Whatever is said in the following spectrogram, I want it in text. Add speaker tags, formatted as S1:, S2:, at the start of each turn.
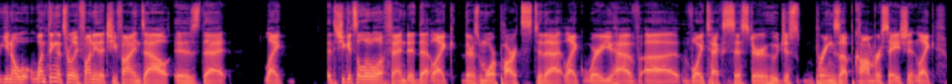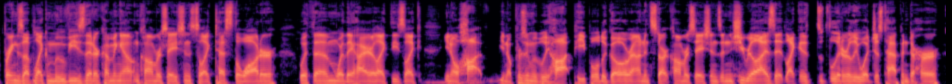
S1: you know, one thing that's really funny that she finds out is that like she gets a little offended that like there's more parts to that like where you have uh Voytek's sister who just brings up conversation like brings up like movies that are coming out in conversations to like test the water with them where they hire like these like you know hot you know presumably hot people to go around and start conversations. And she realized that like it's literally what just happened to her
